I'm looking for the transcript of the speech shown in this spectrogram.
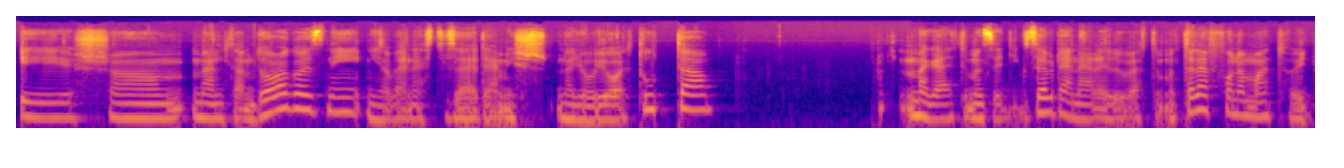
és um, mentem dolgozni, nyilván ezt az Ádám is nagyon jól tudta, megálltam az egyik zebránál, elővettem a telefonomat, hogy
